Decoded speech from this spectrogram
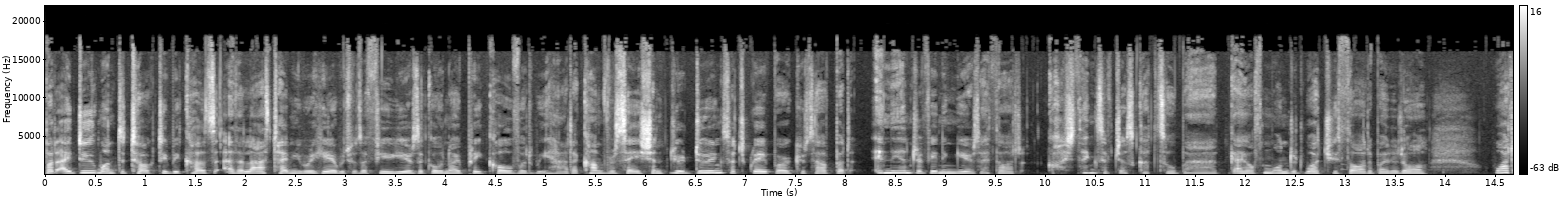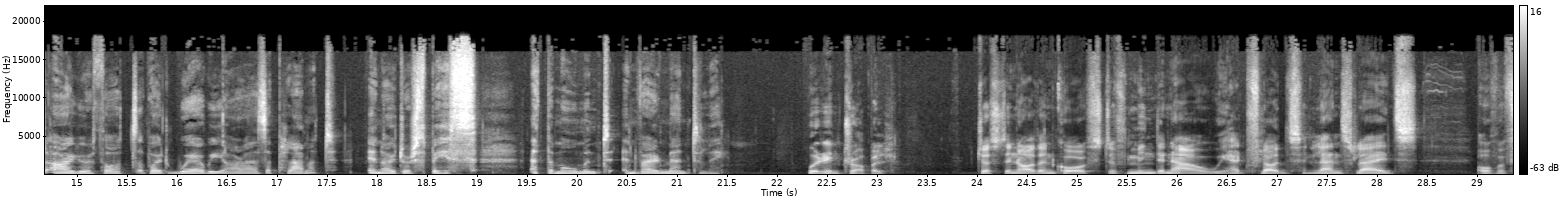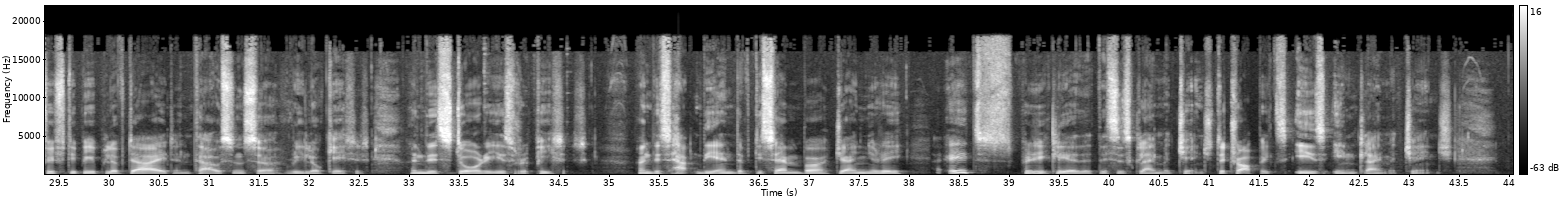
But I do want to talk to you because at the last time you were here, which was a few years ago now, pre COVID, we had a conversation. You're doing such great work yourself, but in the intervening years, I thought, gosh, things have just got so bad. I often wondered what you thought about it all. What are your thoughts about where we are as a planet in outer space at the moment, environmentally? We're in trouble. Just the northern coast of Mindanao, we had floods and landslides. Over 50 people have died and thousands are relocated. And this story is repeated. And this happened the end of December, January. It's pretty clear that this is climate change. The tropics is in climate change.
